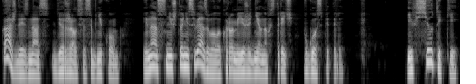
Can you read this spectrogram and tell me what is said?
Каждый из нас держался особняком, и нас ничто не связывало, кроме ежедневных встреч в госпитале. И все-таки,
